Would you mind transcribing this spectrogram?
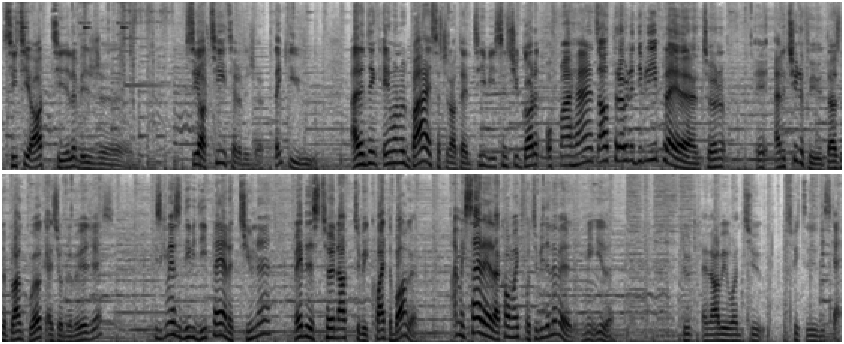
CTR television. CRT television. Thank you. I didn't think anyone would buy such an outdated TV. Since you got it off my hands, I'll throw in a DVD player and turn it Eh, and a tuner for you. Does LeBlanc work as your delivery address? He's giving us a DVD player and a tuner. Maybe this turned out to be quite the bargain. I'm excited. I can't wait for it to be delivered. Me either. Dude, and now we want to speak to this guy.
